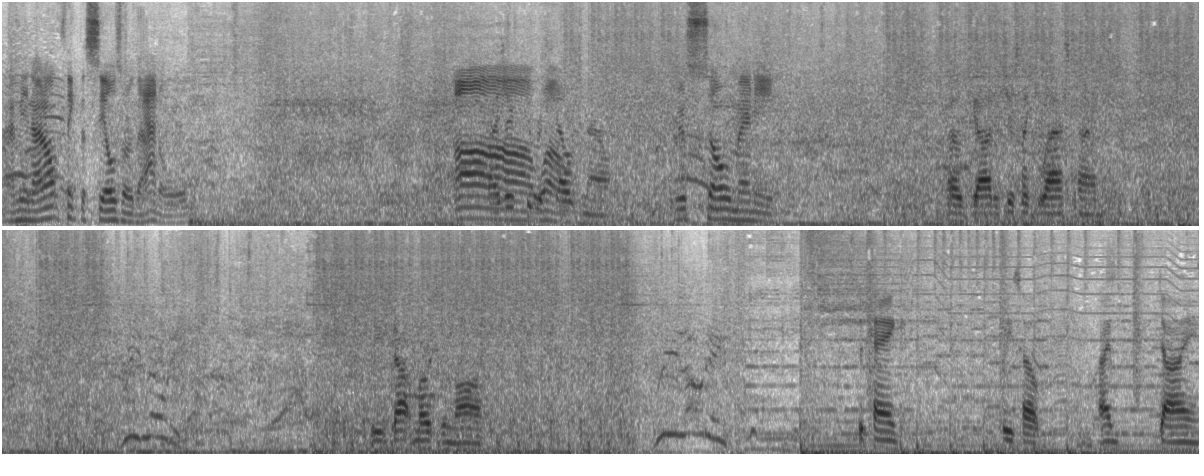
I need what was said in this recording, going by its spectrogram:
I mean, I don't think the sales are that old. Oh, ah, whoa. now? There's so many. Oh god, it's just like last time. We've got most of them off. Reloading. The tank. Please help. I'm dying.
